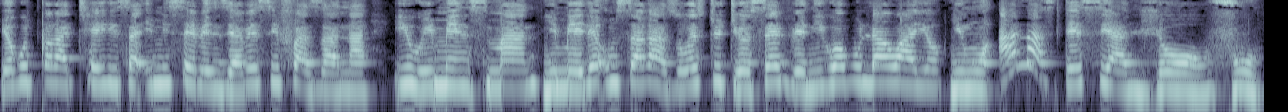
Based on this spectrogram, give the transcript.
yokuqakathekisa imisebenzi yabesifazana i-women's month. Ngimele umsakazo westudio 7 kobulawayo ngingu-anastasia ndlovu.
